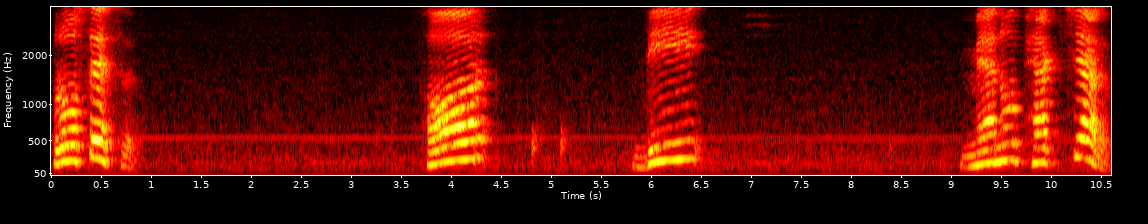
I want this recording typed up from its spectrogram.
process for the manufacture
